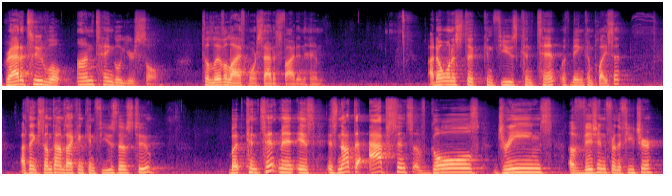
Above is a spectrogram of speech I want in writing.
Gratitude will untangle your soul to live a life more satisfied in Him. I don't want us to confuse content with being complacent. I think sometimes I can confuse those two. But contentment is, is not the absence of goals, dreams, of vision for the future.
